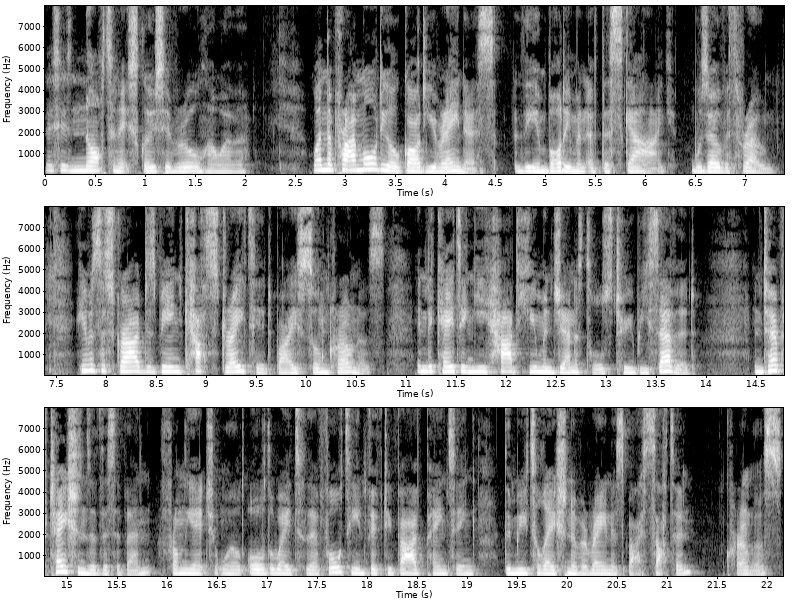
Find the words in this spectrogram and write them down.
This is not an exclusive rule, however. When the primordial god Uranus, the embodiment of the sky, was overthrown, he was described as being castrated by his son Cronus, indicating he had human genitals to be severed. Interpretations of this event, from the ancient world all the way to the 1455 painting The Mutilation of Uranus by Saturn, Cronus,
